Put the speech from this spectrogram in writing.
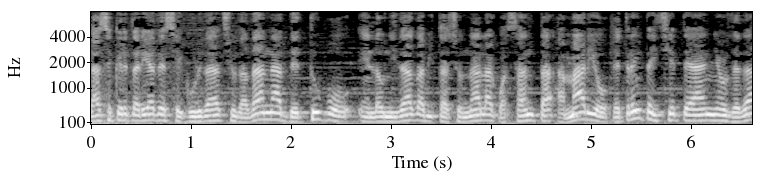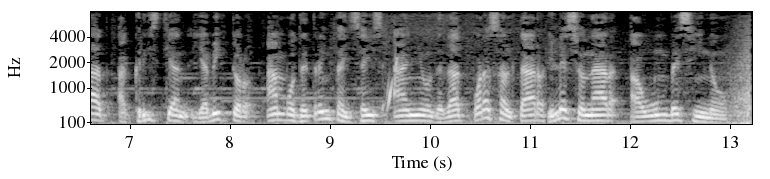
La Secretaría de Seguridad Ciudadana detuvo en la unidad habitacional Aguasanta a Mario, de 37 años de edad, a Cristian y a Víctor, ambos de 36 años de edad, por asaltar y lesionar a un vecino.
